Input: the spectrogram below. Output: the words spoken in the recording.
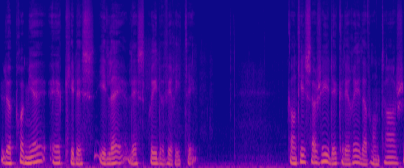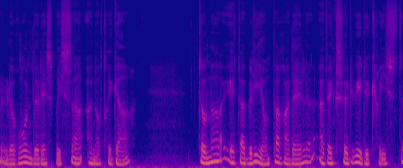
Le premier est qu'il est, l'esprit de vérité. Quand il s'agit d'éclairer davantage le rôle de l'Esprit Saint à notre égard, Thomas établit un parallèle avec celui du Christ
